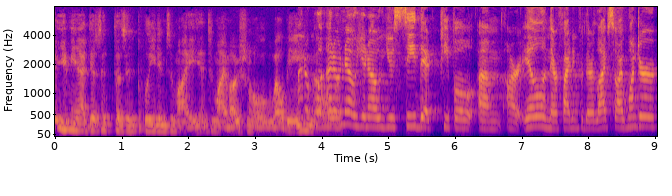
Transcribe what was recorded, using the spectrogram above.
You mean uh, does it does it bleed into my into my emotional well being? I don't, well, I don't know. You know, you see that people um, are ill and they're fighting for their lives. So I wonder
